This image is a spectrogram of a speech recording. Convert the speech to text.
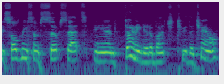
he sold me some soap sets and donated a bunch to the channel.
